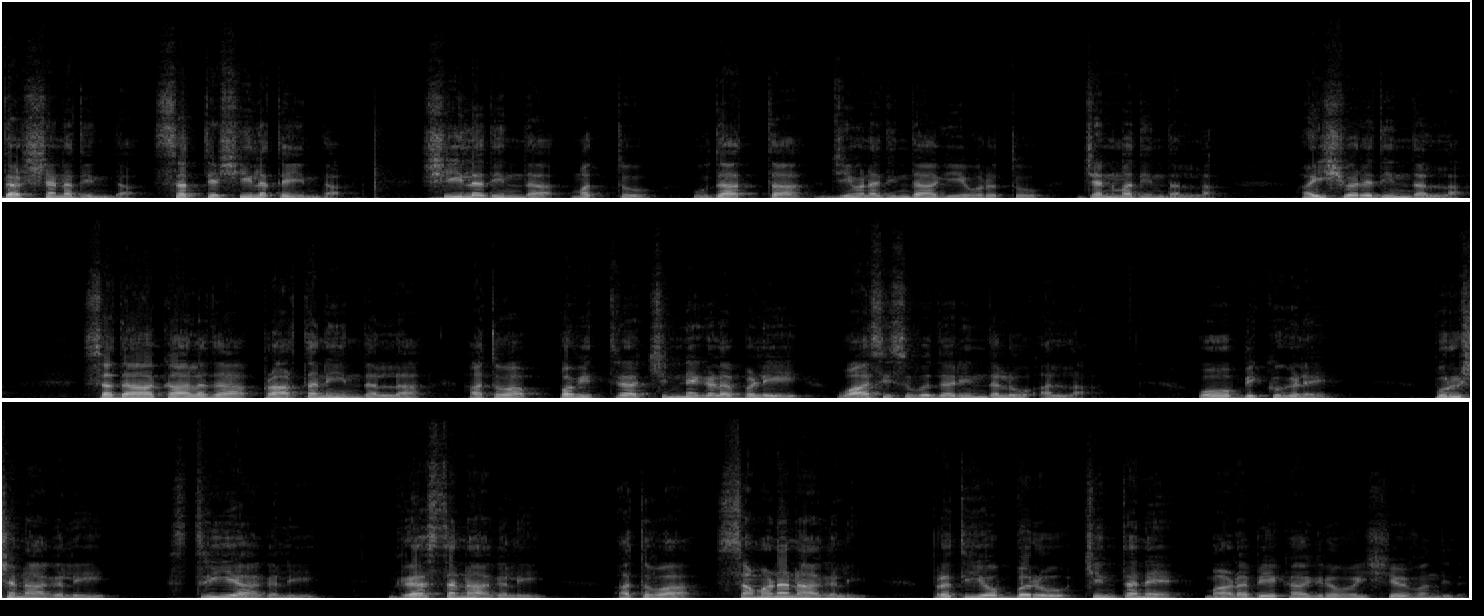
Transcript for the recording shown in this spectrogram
ದರ್ಶನದಿಂದ, ಸತ್ಯಶೀಲತೆಯಿಂದ, ಶೀಲದಿಂದ ಮತ್ತು ಉದಾತ್ತ ಜೀವನದಿಂದಾಗಿ ಹೊರತು ಜನ್ಮದಿಂದಲ್ಲ, ಐಶ್ವರ್ಯದಿಂದಲ್ಲ ಸದಾಕಾಲದ ಪ್ರಾರ್ಥನೆಯಿಂದಲ್ಲ ಅಥವಾ ಪವಿತ್ರ ಚಿಹ್ನೆಗಳ ಬಳಿ ವಾಸಿಸುವುದರಿಂದಲೂ ಅಲ್ಲ. ಓ ಬಿಕ್ಕುಗಳೇ, ಪುರುಷನಾಗಲಿ, ಸ್ತ್ರೀಯಾಗಲಿ, ಗೃಹಸ್ಥನಾಗಲಿ ಅಥವಾ ಸಮಣನಾಗಲಿ, ಪ್ರತಿಯೊಬ್ಬರೂ ಚಿಂತನೆ ಮಾಡಬೇಕಾಗಿರುವ ವಿಷಯವೊಂದಿದೆ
